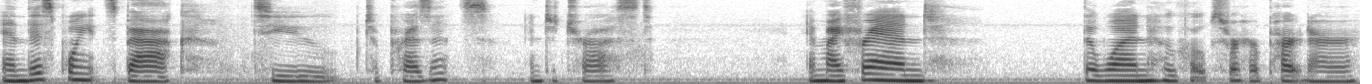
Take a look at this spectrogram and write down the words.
And this points back to, to presence and to trust. And my friend, the one who hopes for her partner,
